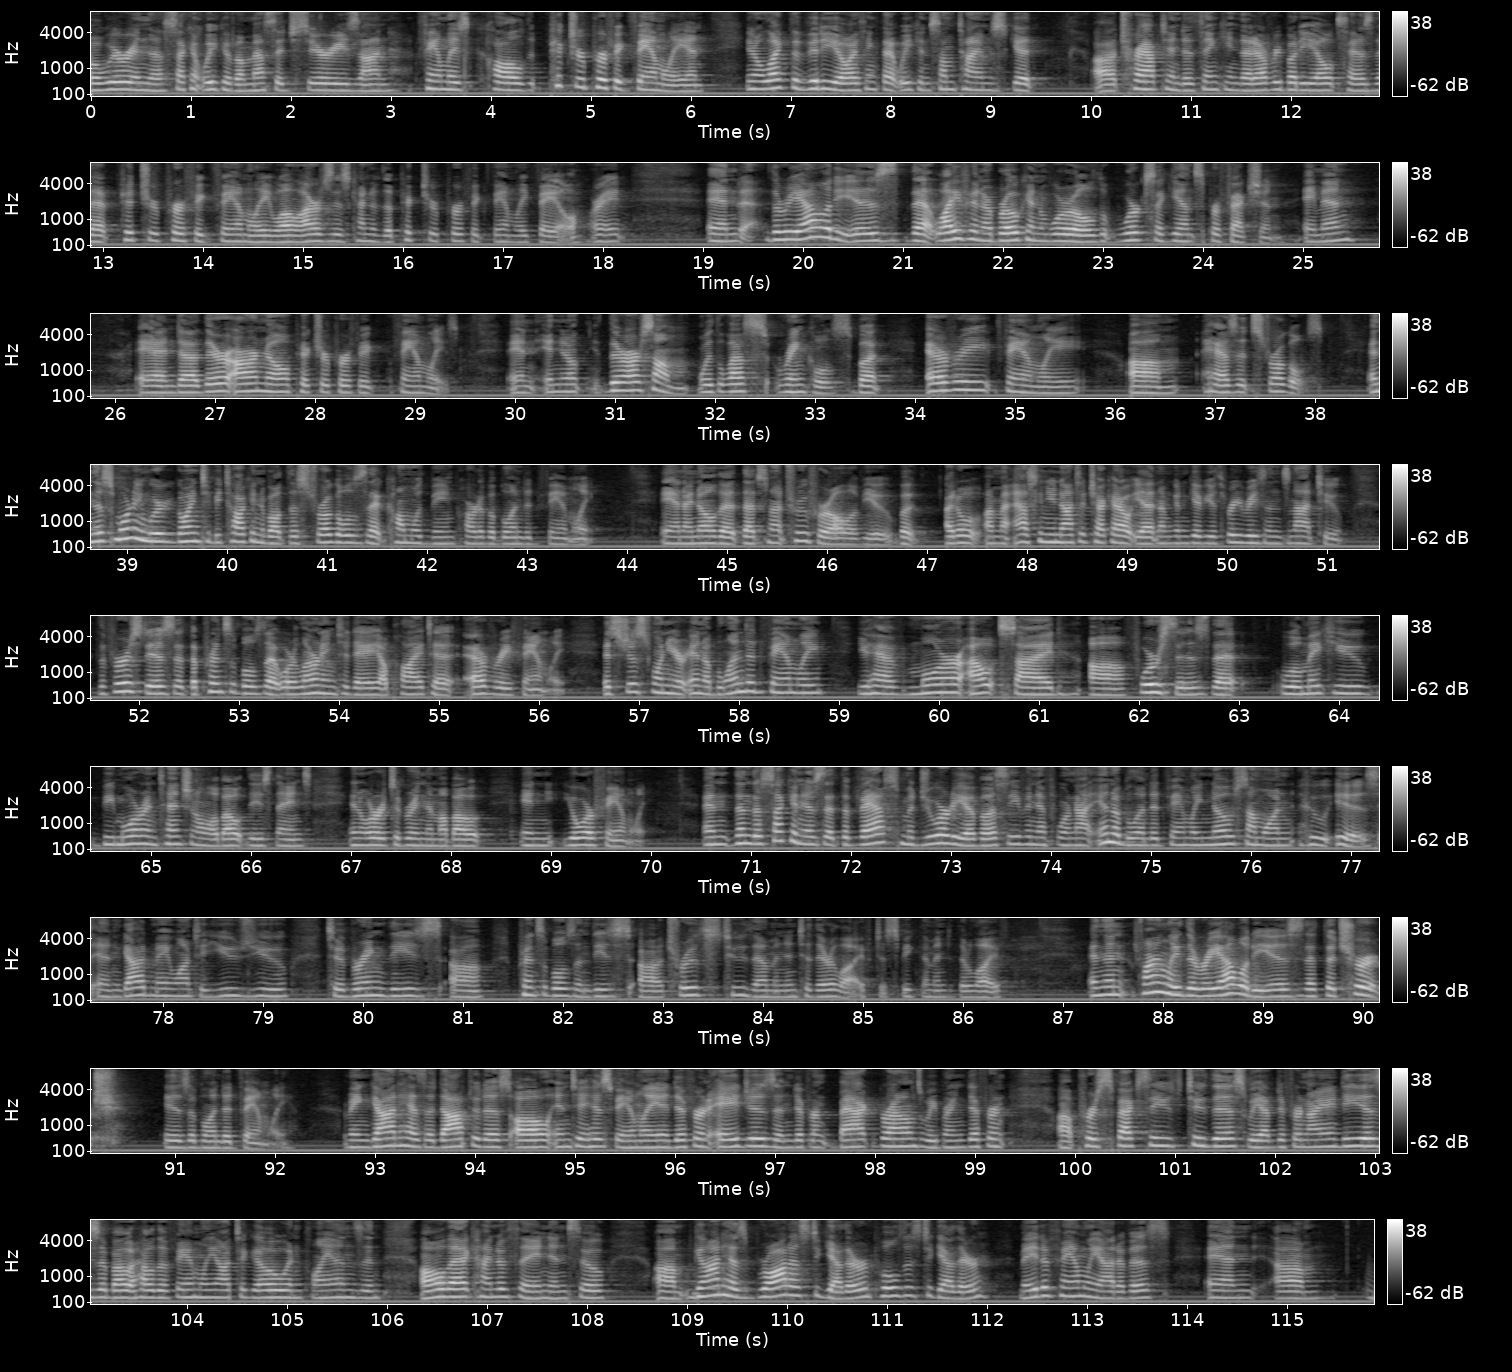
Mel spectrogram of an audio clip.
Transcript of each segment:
Well, we're in the second week of a message series on families called Picture Perfect Family. And, you know, like the video, I think that we can sometimes get uh, trapped into thinking that everybody else has that picture perfect family, while ours is kind of the picture perfect family fail, right? And the reality is that life in a broken world works against perfection. Amen? And uh, there are no picture perfect families. And, and you know, there are some with less wrinkles, but every family um, has its struggles. And this morning we're going to be talking about the struggles that come with being part of a blended family. And I know that that's not true for all of you, but I don't, I'm asking you not to check out yet, and I'm going to give you three reasons not to. The first is that the principles that we're learning today apply to every family. It's just when you're in a blended family, you have more outside uh, forces that will make you be more intentional about these things in order to bring them about in your family. And then the second is that the vast majority of us, even if we're not in a blended family, know someone who is. And God may want to use you to bring these uh, principles and these uh, truths to them and into their life, to speak them into their life. And then finally, the reality is that the church is a blended family. I mean, God has adopted us all into His family in different ages and different backgrounds. We bring different uh, perspectives to this. We have different ideas about how the family ought to go and plans and all that kind of thing. And so, um, God has brought us together, pulled us together, made a family out of us, and um,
